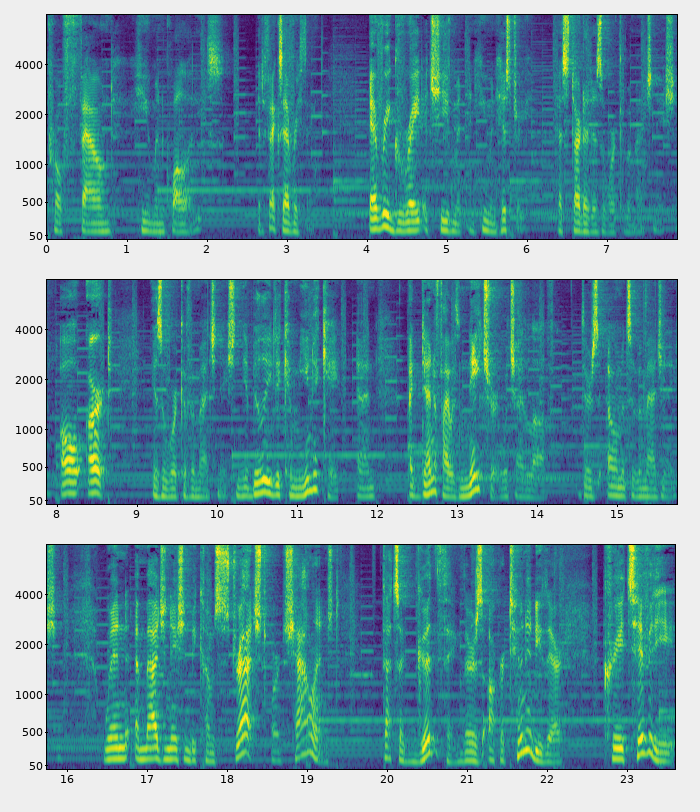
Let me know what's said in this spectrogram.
profound human qualities. It affects everything. Every great achievement in human history has started as a work of imagination. All art is a work of imagination. The ability to communicate and identify with nature, which I love, there's elements of imagination. When imagination becomes stretched or challenged, that's a good thing. There's opportunity there, creativity,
